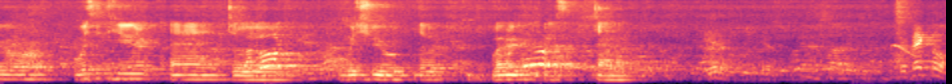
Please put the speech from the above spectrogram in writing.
Your visit here and uh, wish you the very best channel. Perfecto.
